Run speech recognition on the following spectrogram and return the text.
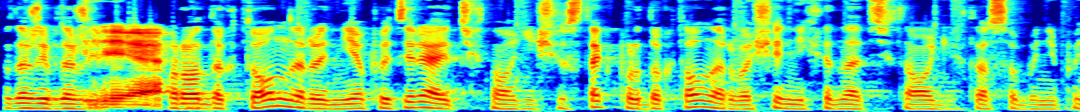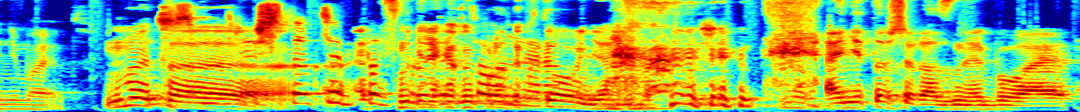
Подожди, подожди. Или... Продукт-оунеры не потеряют технологический стек. Продукт-оунеры вообще ни хрена в технологиях особо не понимают. Ну, это... Что ты под Смотря какой продукт-оунер. Они тоже разные бывают.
